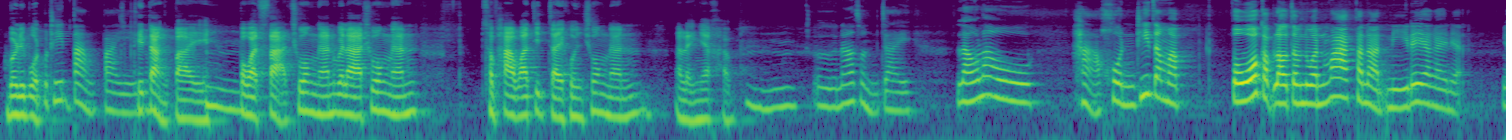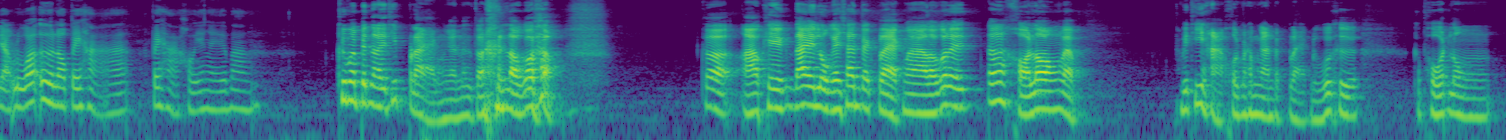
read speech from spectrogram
บริบทที่ต่างไป ที่ต่างไปอืมประวัติศาสตร์ช่วงนั้น เวลาช่วงนั้น สภาวะจิตใจคนช่วงนั้นอะไรเงี้ยครับอืมเออ น่าสนใจ แล้วเราหาคนที่จะมาโป๊กับเราจำนวนมากขนาดนี้ได้ยังไงเนี่ย อยากรู้ว่าเออเราไปหาไปหาเขายังไงได้บ้าง คือมันเป็นอะไรที่แปลกเหมือนกันตอนนั้นเราก็แบบก็อ่าโอเคได้โลเคชันแปลกๆมา เราก็เลย เออขอลองแบบ วิธีหาคนมาทำงานแปลกๆดูก็คือ ก็โพสต์ลง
